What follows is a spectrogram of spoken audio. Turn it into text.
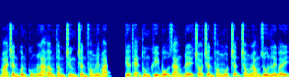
Mà chân quân cũng là âm thầm trừng Trần Phong liếc mắt, kia thẹn thùng khí bộ dáng để cho Trần Phong một trận trong lòng run lẩy bẩy.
